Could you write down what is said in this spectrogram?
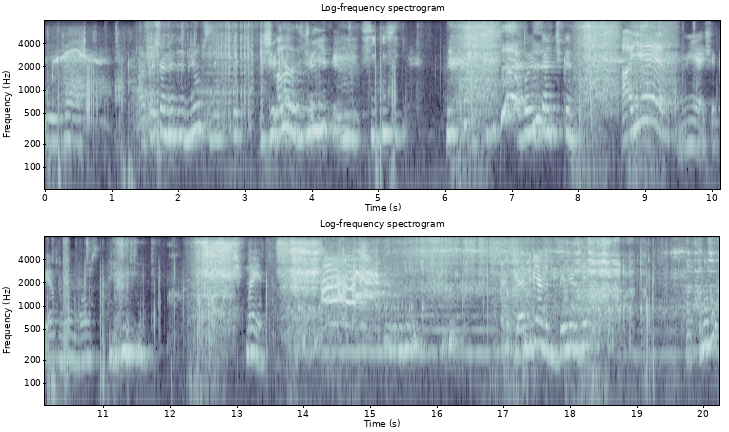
Oha. Arkadaşlar ne dedi biliyor musunuz? İşte şaka. yürü Şiki şiki. Abonelikten çıkın. Hayır. Niye şaka yaptım oğlum var mısın? Çıkmayın. Geldi bir anda belirdi. Arkana bak.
